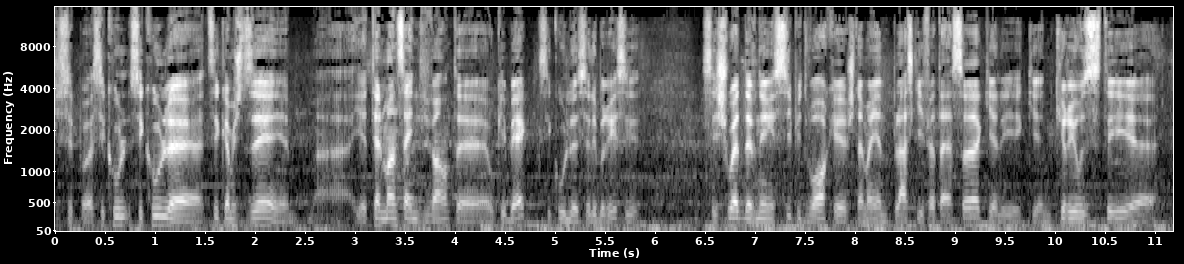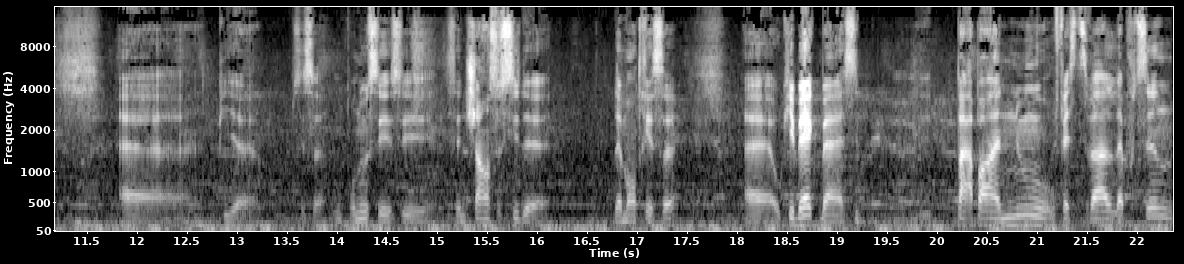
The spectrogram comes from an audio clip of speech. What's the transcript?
Je sais pas. C'est cool. C'est cool. tu sais, comme je disais, il y a tellement de scènes vivantes au Québec. C'est cool de célébrer. C'est chouette de venir ici puis de voir que justement, il y a une place qui est faite à ça, qu'il y a, une curiosité. euh, euh, puis, euh, c'est ça. Pour nous, c'est, une chance aussi de, montrer ça. Au Québec, ben, par rapport à nous, au Festival de la Poutine,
